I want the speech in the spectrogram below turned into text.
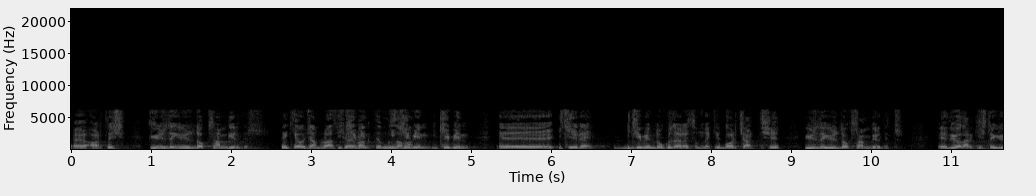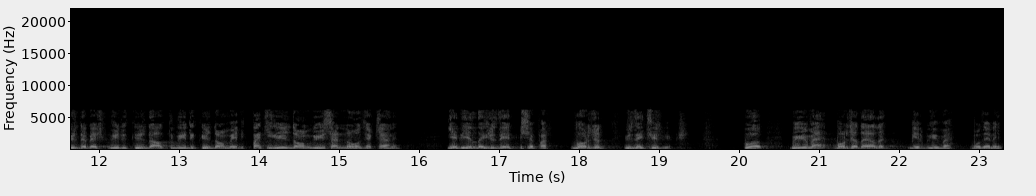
e, artış yüzde 191'dir. Peki hocam rasyoya 2000, baktığımız 2000, 2002 ile 2009 arasındaki borç artışı yüzde 191'dir. E, diyorlar ki işte yüzde 5 büyüdük, yüzde 6 büyüdük, yüzde 10 büyüdük. Peki yüzde 10 büyüsen ne olacak yani? 7 yılda yüzde 70 yapar. Borcun yüzde 200 büyümüş. Bu büyüme borca dayalı bir büyüme modeli.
